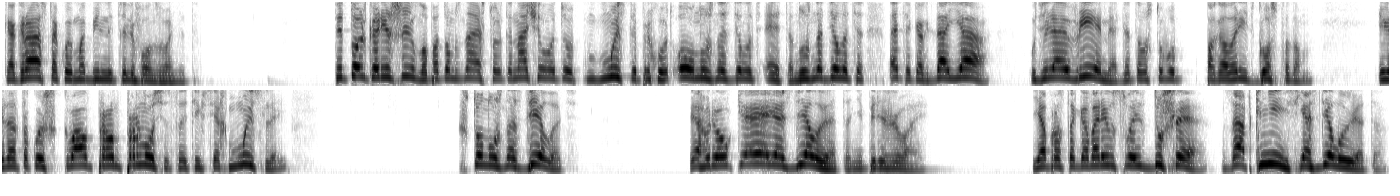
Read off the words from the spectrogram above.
Как раз такой мобильный телефон звонит. Ты только решил, но потом знаешь, только начал эту мысли приходят, о, нужно сделать это, нужно делать это. Знаете, когда я уделяю время для того, чтобы поговорить с Господом, и когда такой шквал проносится этих всех мыслей, что нужно сделать? Я говорю, окей, я сделаю это, не переживай. Я просто говорю в своей душе, заткнись, я сделаю это.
